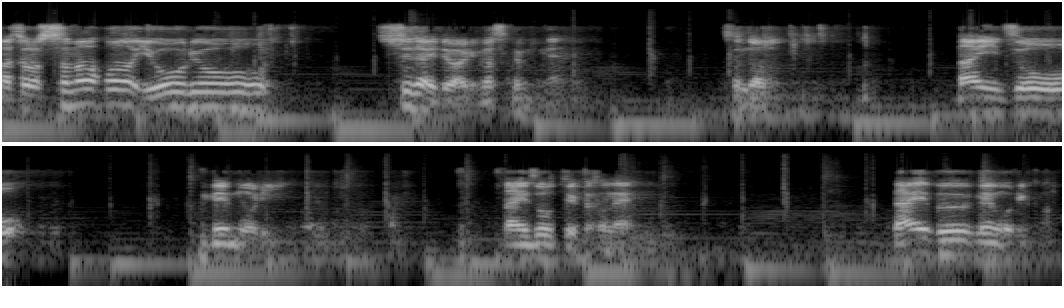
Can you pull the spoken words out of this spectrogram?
あ、そのスマホの容量次第ではありますけどね。その、内蔵メモリ。内蔵っていうかそのね、内部メモリか。こ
